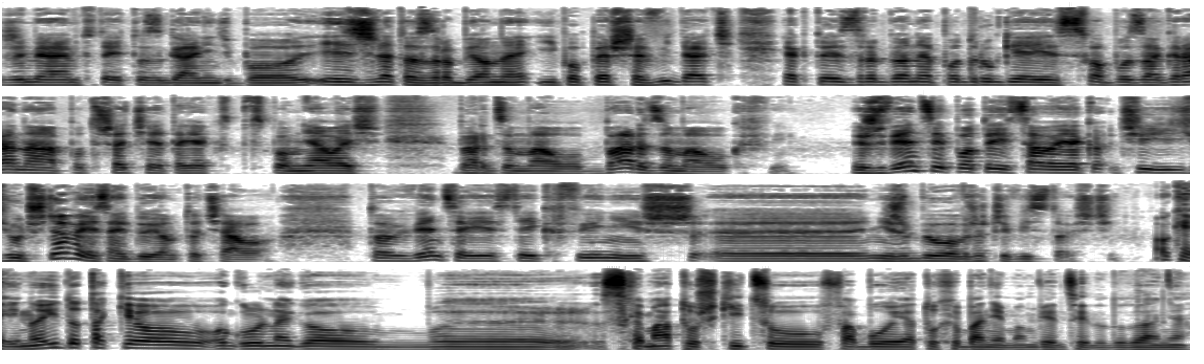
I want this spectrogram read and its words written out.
że miałem tutaj to zganić, bo jest źle to zrobione i po pierwsze widać, jak to jest zrobione, po drugie jest słabo zagrana, a po trzecie, tak jak wspomniałeś, bardzo mało, bardzo mało krwi. Już więcej po tej całej, jak ci, ci uczniowie znajdują to ciało, to więcej jest tej krwi niż, yy, niż było w rzeczywistości. Okej, no i do takiego ogólnego e, schematu, szkicu, fabuły ja tu chyba nie mam więcej do dodania.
